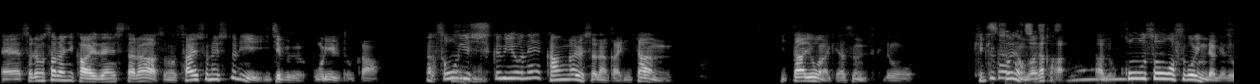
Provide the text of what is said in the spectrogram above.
えーそれをさらに改善したら、その最初の人に一部降りるとか、なんかそういう仕組みをね、考える人なんかいたん、いたような気がするんですけど、結局そういうのもなんか、あの、構想はすごいんだけど、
